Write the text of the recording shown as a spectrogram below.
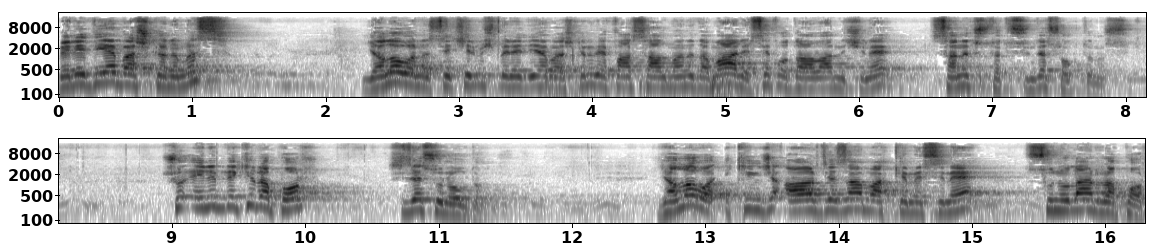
Belediye başkanımız, Yalova'nın seçilmiş belediye başkanı Vefa Salman'ı da maalesef o davanın içine sanık statüsünde soktunuz. Şu elimdeki rapor size sunuldu. Yalova 2. Ağır Ceza Mahkemesi'ne sunulan rapor.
